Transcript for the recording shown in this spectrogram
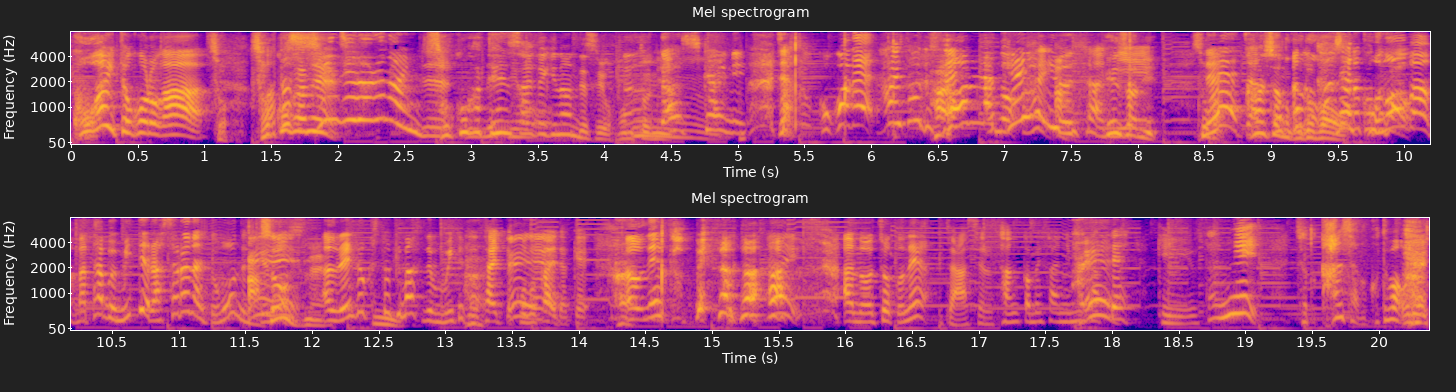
怖いところがそうそこが、ね、信じられないんでそこが天才的なんですよ本当に、確かに。じゃあここではいそうですね、そんなケンユンさんに。ね、じゃあ感謝の言葉を感謝の言葉、まあ、多分見てらっしゃらないと思うんですけど、あそうですねあの連絡しときます、でも見てくださいって、うんこの回だけ。はいあのね、カッペさんが、はい、あの、ちょっとね、じゃあ、足の三カメさんに向かって、ケンユンさんに、ちょっと感謝の言葉をね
